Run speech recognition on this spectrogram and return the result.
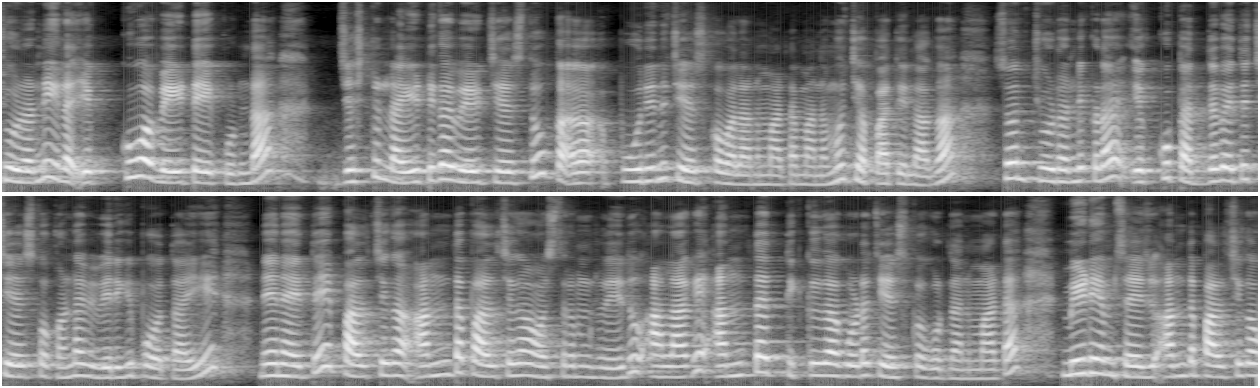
చూడండి ఇలా ఎక్కువ వెయిట్ వేయకుండా జస్ట్ లైట్గా వెయిట్ చేస్తూ పూరిని చేసుకోవాలన్నమాట మనము చపాతీలాగా. సో చూడండి ఇక్కడ ఎక్కువ పెద్దవి అయితే చేసుకోకుండా అవి విరిగిపోతాయి. నేనైతే పల్చగా అంత పల్చగా అవసరం లేదు. అలాగే అంత థిక్గా కూడా చేసుకోకూడదు అనమాట మీడియం సైజు అంత పలచగా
